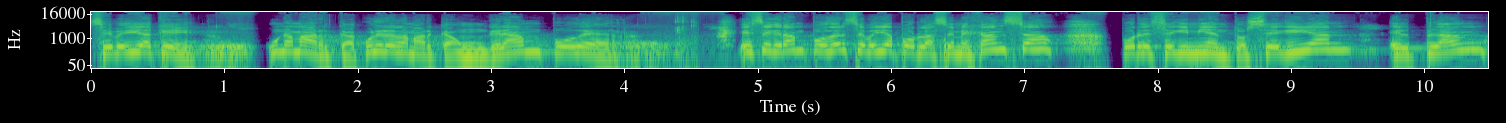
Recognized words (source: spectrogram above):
se veía que una marca, ¿cuál era la marca? Un gran poder. Ese gran poder se veía por la semejanza, por el seguimiento. Seguían el plan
